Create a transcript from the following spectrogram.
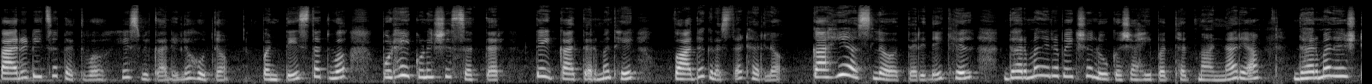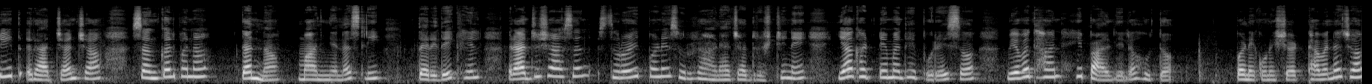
पॅरिटीचं तत्त्व हे स्वीकारलेलं होतं. पण तेच तत्त्व पुढे एकोणीसशे सत्तर ते एकाहत्तरमध्ये वादग्रस्त ठरलं. काही असलं तरी देखील धर्मनिरपेक्ष लोकशाही पद्धत मांडणाऱ्या धर्मधिष्ठित राज्यांच्या संकल्पना त्यांना मान्य नसली तरी देखील राज्यशासन सुरळीतपणे सुरू राहण्याच्या दृष्टीने या घटनेमध्ये पुरेसं व्यवधान हे पाळलेलं होतं. पण एकोणीसशे अठ्ठावन्नच्या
